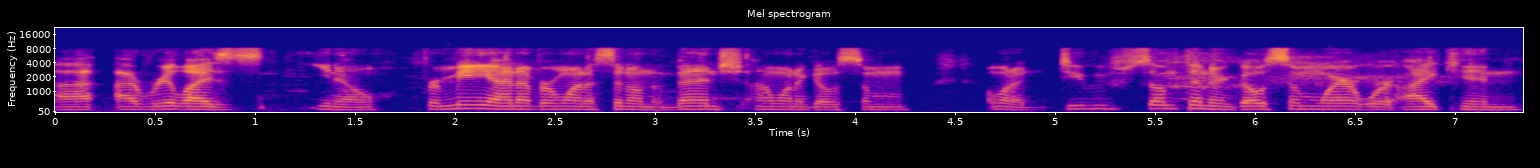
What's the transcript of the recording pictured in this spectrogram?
uh, I realized, you know, for me, I never want to sit on the bench. I want to go some, I want to do something or go somewhere where I can,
